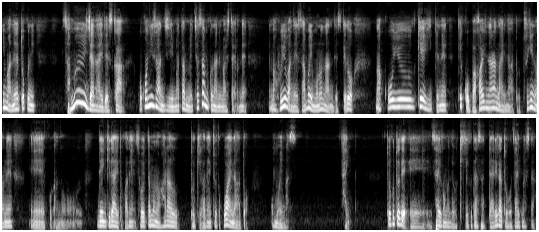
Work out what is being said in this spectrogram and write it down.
今ね、特に寒いじゃないですか。ここ2、3日まためっちゃ寒くなりましたよね。まあ、冬はね、寒いものなんですけど、まあ、こういう経費ってね、結構馬鹿にならないなと。次のね、えー、あの、電気代とかね、そういったものを払う時がね、ちょっと怖いなと思います。はい。ということで、えー、最後までお聞きくださってありがとうございました。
